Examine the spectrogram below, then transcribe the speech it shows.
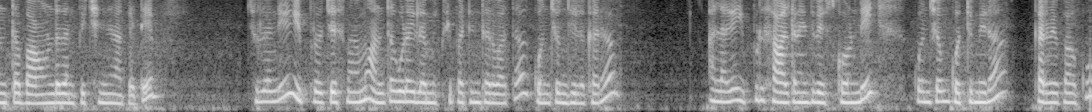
అంత బాగుండదు అనిపించింది నాకైతే. చూడండి ఇప్పుడు వచ్చేసి మనము అంతా కూడా ఇలా మిక్సీ పట్టిన తర్వాత కొంచెం జీలకర్ర అలాగే ఇప్పుడు సాల్ట్ అనేది వేసుకోండి. కొంచెం కొత్తిమీర కరివేపాకు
